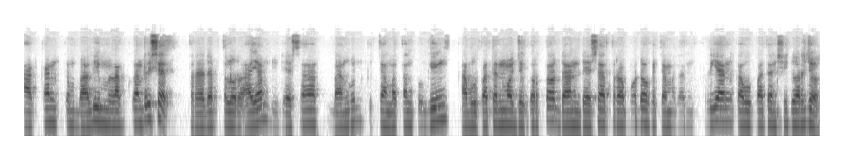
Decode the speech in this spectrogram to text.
akan kembali melakukan riset terhadap telur ayam di Desa Bangun, Kecamatan Pungging, Kabupaten Mojokerto, dan Desa Tropodo, Kecamatan Krian, Kabupaten Sidoarjo.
